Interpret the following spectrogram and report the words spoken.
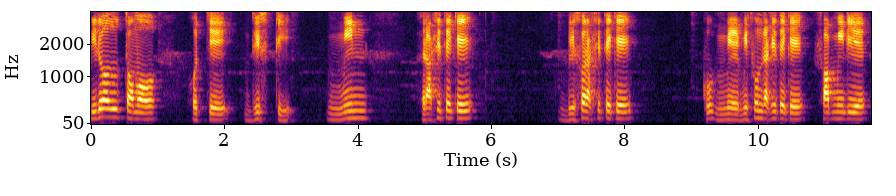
বিরলতম হচ্ছে দৃষ্টি। মিন রাশি থেকে, বৃষ রাশি থেকে মিথুন রাশি থেকে সব মিলিয়ে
